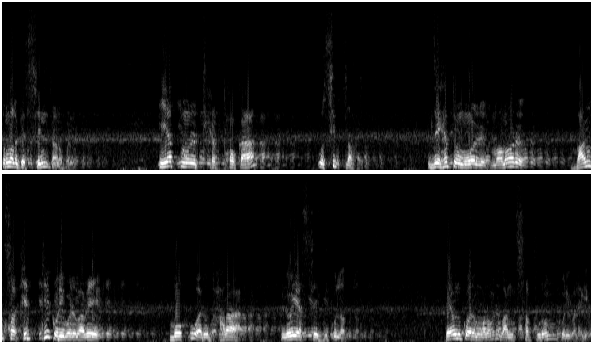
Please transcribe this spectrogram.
তোমালোকে চিন্তা নকৰিবা। ইয়াত মোৰ থকা উচিত নহয় যিহেতু মোৰ মনৰ বাঞ্ছা সিদ্ধি কৰিবৰ বাবে বসু আৰু ধাৰা লৈ আছে গোকুলত তেওঁলোকৰ মনৰ বাঞ্ছা পূৰণ কৰিব লাগিব।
